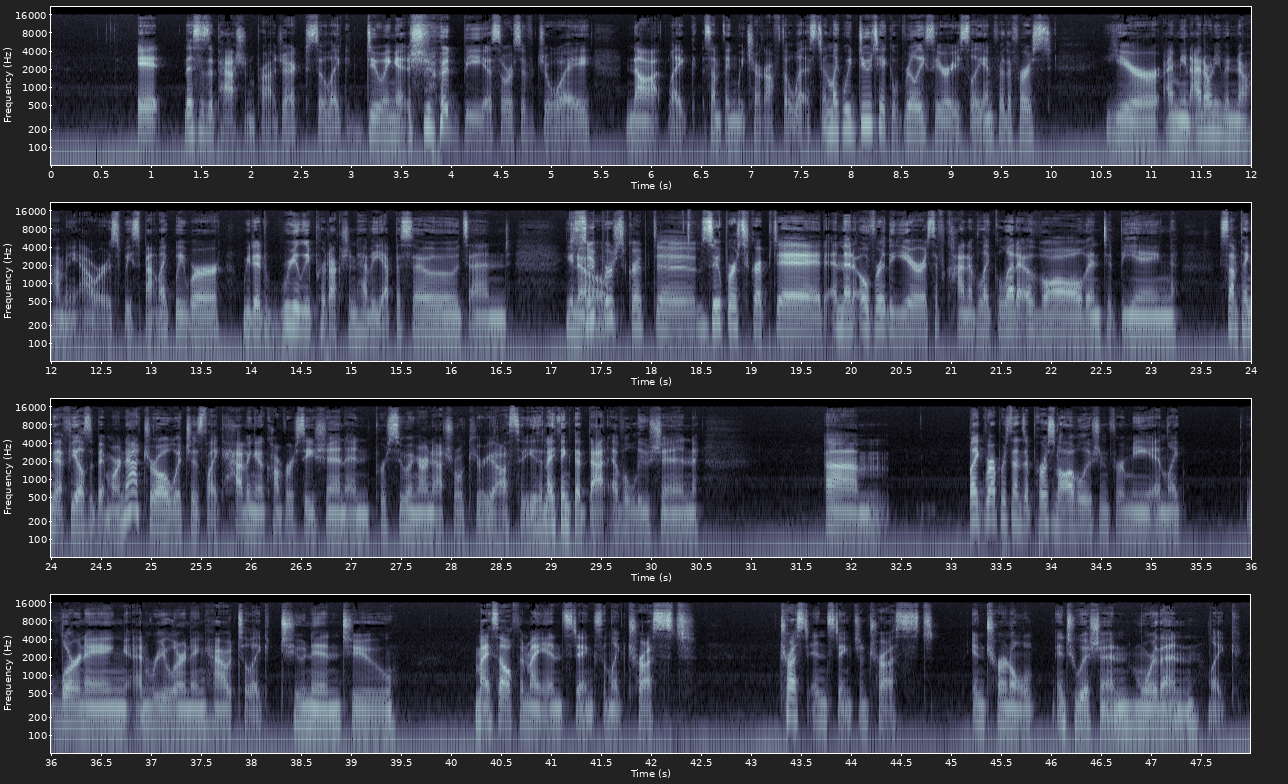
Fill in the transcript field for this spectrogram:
it this is a passion project. So like doing it should be a source of joy, not like something we check off the list. And like we do take it really seriously. And for the first year. I mean, I don't even know how many hours we spent. Like we were we did really production heavy episodes and you know super scripted. Super scripted and then over the years have kind of like let it evolve into being something that feels a bit more natural, which is like having a conversation and pursuing our natural curiosities. And I think that that evolution um like represents a personal evolution for me in like learning and relearning how to like tune in to myself and my instincts and like trust trust instinct and trust internal intuition more than like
